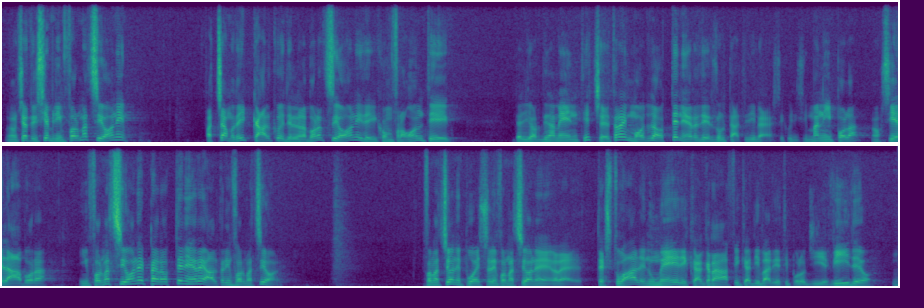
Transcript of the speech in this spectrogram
da un certo insieme di informazioni facciamo dei calcoli, delle elaborazioni, dei confronti, degli ordinamenti, eccetera, in modo da ottenere dei risultati diversi. Quindi si manipola, no? si elabora informazione per ottenere altre informazioni. Informazione può essere informazione vabbè, testuale, numerica, grafica, di varie tipologie, video. Hm?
